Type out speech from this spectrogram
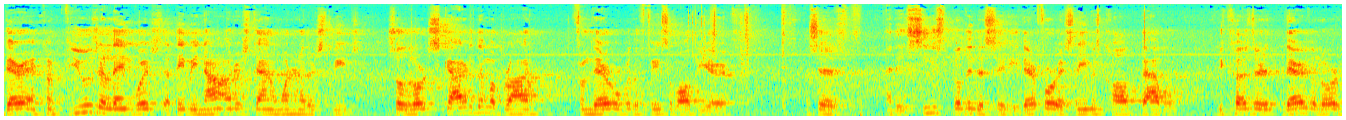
there and confuse their language that they may not understand one another's speech. So the Lord scattered them abroad from there over the face of all the earth. It says, And they ceased building the city. Therefore its name is called Babel, because there, there the Lord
